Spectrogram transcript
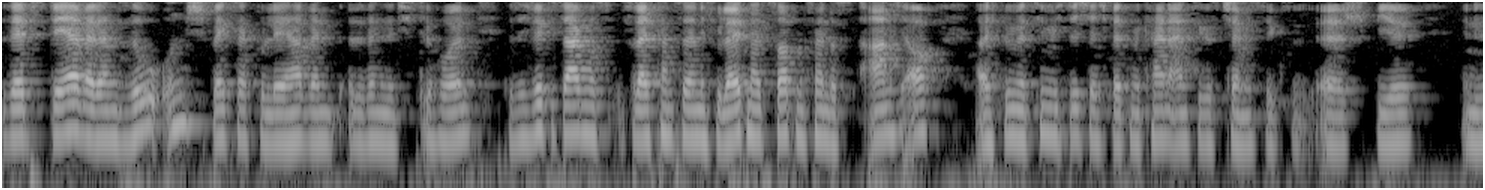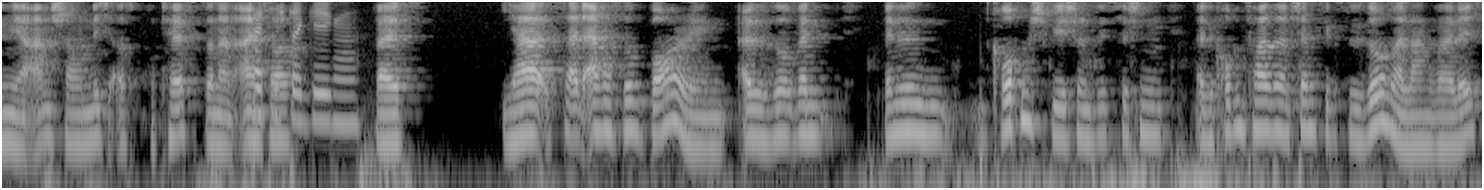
selbst der wäre dann so unspektakulär, wenn, also wenn sie den Titel holen, dass ich wirklich sagen muss, vielleicht kannst du da nicht relaten als Dortmund-Fan, das ahne ich auch, aber ich bin mir ziemlich sicher, ich werde mir kein einziges Champions League-Spiel äh, in diesem Jahr anschauen, nicht aus Protest, sondern einfach, weil es ja, es ist halt einfach so boring. Also so, wenn, wenn du ein Gruppenspiel schon siehst zwischen, also Gruppenphase in der Champions League ist sowieso immer langweilig.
